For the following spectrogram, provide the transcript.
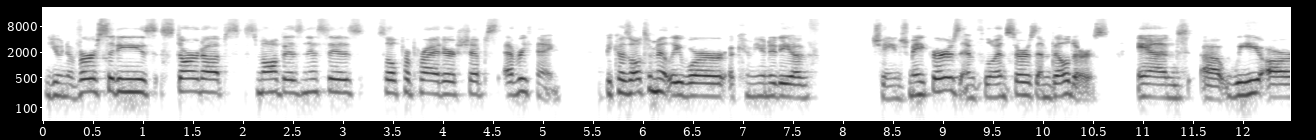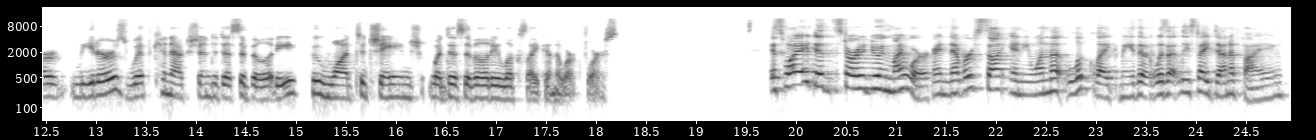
universities, startups, small businesses, sole proprietorships, everything. Because ultimately, we're a community of change makers, influencers, and builders. And uh, we are leaders with connection to disability who want to change what disability looks like in the workforce. It's why I did started doing my work. I never saw anyone that looked like me that was at least identifying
